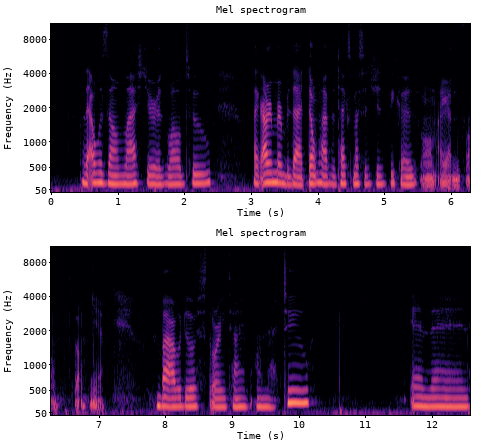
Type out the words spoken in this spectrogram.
that was um last year as well too. Like I remember that. Don't have the text messages because um I got a new phone. So yeah. But I would do a story time on that too. And then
